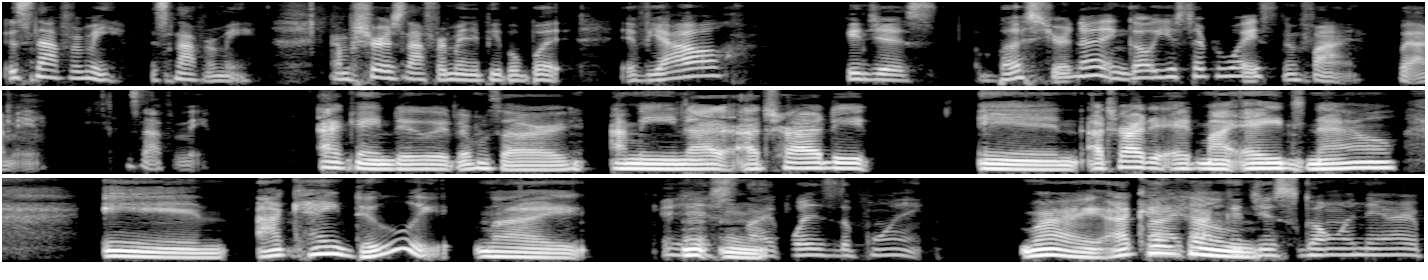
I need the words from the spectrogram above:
it's not for me. It's not for me. I'm sure it's not for many people, but if y'all can just bust your nut and go your separate ways, then fine. But I mean, it's not for me. I can't do it. I'm sorry. I mean, I, I tried it and I tried it at my age now and I can't do it. Like, It's Mm-mm. like, what is the point? right. I can't Like, I could just go in there,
